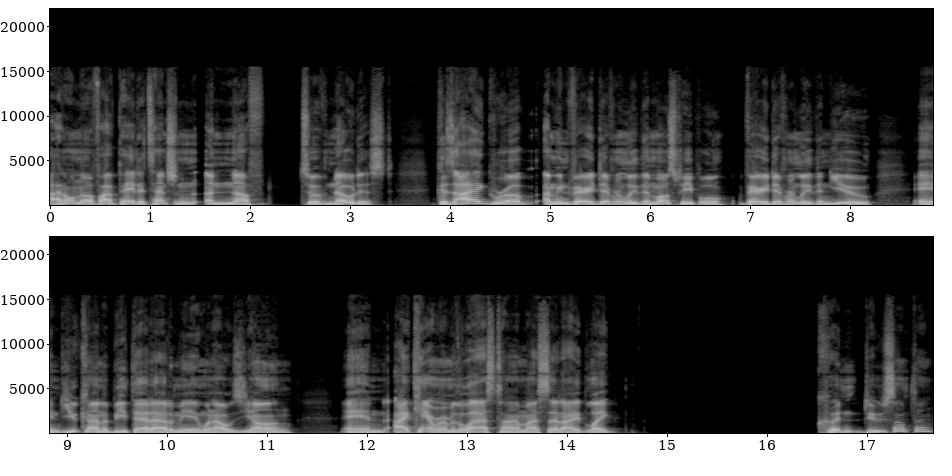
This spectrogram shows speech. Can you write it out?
I don't know if I paid attention enough to have noticed because I grew up. I mean, very differently than most people, very differently than you, and you kind of beat that out of me when I was young. And I can't remember the last time I said I like couldn't do something.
